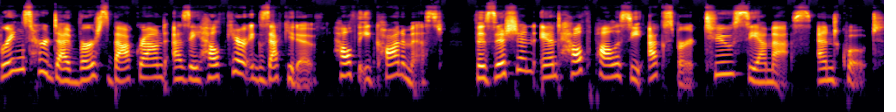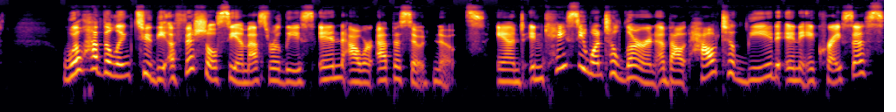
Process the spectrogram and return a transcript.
brings her diverse background as a healthcare executive, health economist, physician, and health policy expert to CMS, end quote. We'll have the link to the official CMS release in our episode notes. And in case you want to learn about how to lead in a crisis,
